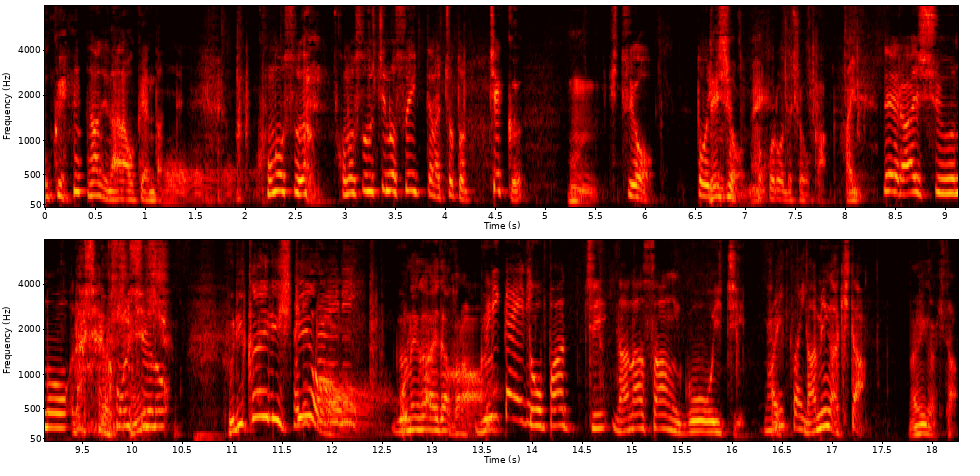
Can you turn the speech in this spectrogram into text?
億円、37億円だって。この数、この数値の推移ってのはちょっとチェック、うん、必要。というところでしょうか。はい。で、来週の、来週、今週の、振り返りしてよ。お願いだから。グッドパッチ7351。はい。波が来た。波が来た。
